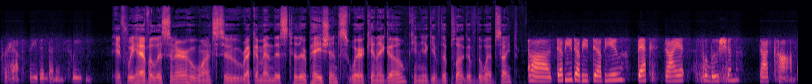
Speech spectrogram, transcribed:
perhaps even than in Sweden. If we have a listener who wants to recommend this to their patients, where can they go? Can you give the plug of the website? Uh, www.beckdietsolution.com.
